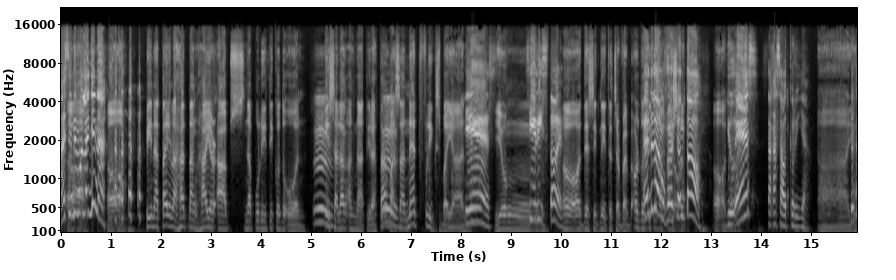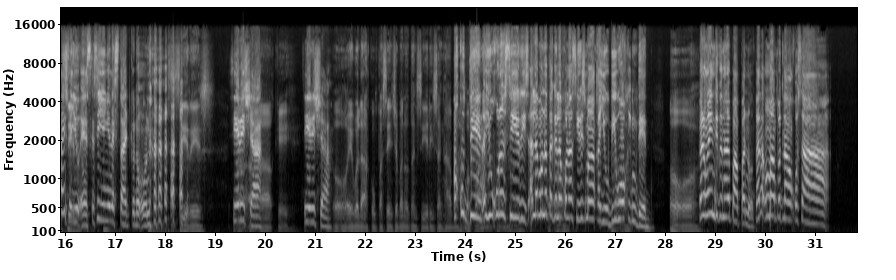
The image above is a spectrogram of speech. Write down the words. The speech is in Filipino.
Ay, sinimulan niya na. Oo. Pinatay lahat ng higher-ups na politiko doon. Isa lang ang natira. Tama, sa Netflix ba yan? Mm. Yes. Yung... Series to eh. Oo, Designated Survivor. Ko lang, version to. Oo. US, saka South Korea. Ah, Doon tayo sa series. US kasi yun yung nag-start ko nung una. series. Series siya. Ah, okay. Series siya. Oo, eh wala akong pasensya manood ng series ang haba. Ako din, ayoko ng series. Alam mo, natagalan ko lang series, mga kayubi, Walking Dead. Oo. Pero ngayon hindi ko na napapanood. Parang umabot lang ako sa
